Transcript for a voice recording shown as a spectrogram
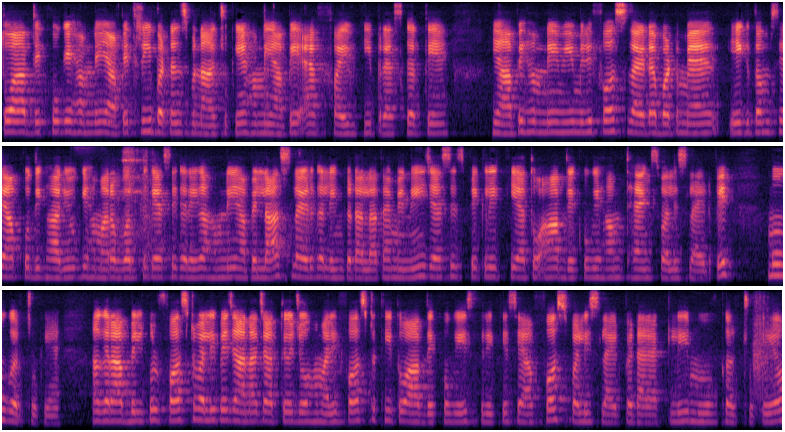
तो आप देखोगे हमने यहाँ पे थ्री बटन्स बना चुके हैं। हम यहाँ पे F5 की प्रेस करते हैं। यहाँ पे हमने, ये मेरी फ़र्स्ट स्लाइड है बट मैं एकदम से आपको दिखा रही हूँ कि हमारा वर्क कैसे करेगा। हमने यहाँ पे लास्ट स्लाइड का लिंक डाला था, मैंने जैसे इस पर क्लिक किया तो आप देखोगे हम थैंक्स वाली स्लाइड पे मूव कर चुके हैं। अगर आप बिल्कुल फ़र्स्ट वाली पे जाना चाहते हो, जो हमारी फ़र्स्ट थी तो आप देखोगे इस तरीके से आप फ़र्स्ट वाली स्लाइड पे डायरेक्टली मूव कर चुके हो।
